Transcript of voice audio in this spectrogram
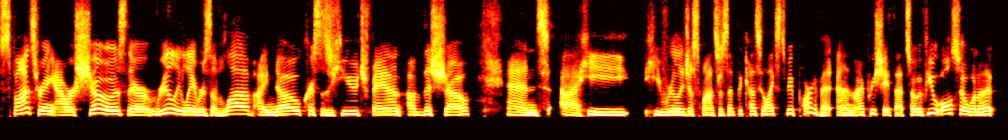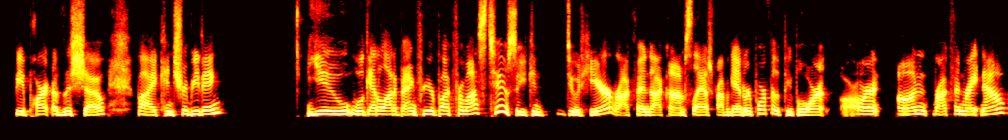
sponsoring our shows. They're really labors of love. I know Chris is a huge fan of this show and uh, he he really just sponsors it because he likes to be a part of it. And I appreciate that. So if you also want to be a part of this show by contributing you will get a lot of bang for your buck from us too. So you can do it here, rokfin.com slash propaganda report for the people who aren't, aren't on Rokfin right now,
